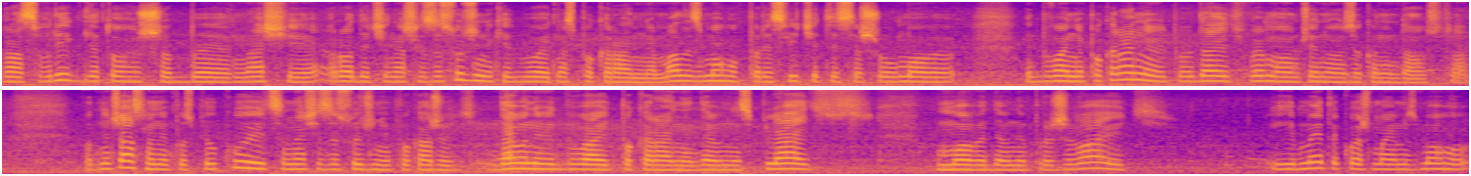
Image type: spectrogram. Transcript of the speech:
раз в рік для того, щоб наші родичі наших засуджених, які відбувають нас покарання, мали змогу пересвідчитися, що умови відбування покарання відповідають вимогам чинного законодавства. Одночасно вони поспілкуються, наші засуджені покажуть, де вони відбувають покарання, де вони сплять, умови, де вони проживають. І ми також маємо змогу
